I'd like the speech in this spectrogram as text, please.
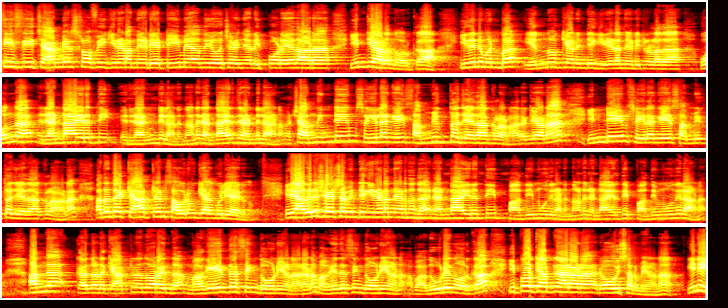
C C champions trophy കിരീടം നേടിയ ടീം ഏതെന്ന് ചോദിച്ചു കഴിഞ്ഞാൽ ഇപ്പോൾ ഏതാണ്? ഇന്ത്യ ആണെന്ന് ഓർക്കുക. ഇതിനു മുൻപ് എന്നൊക്കെയാണ് ഇന്ത്യ കിരീടം നേടിയിട്ടുള്ളത്? ഒന്ന് രണ്ടായിരത്തി രണ്ടിലാണ്. എന്നാണ് രണ്ടായിരത്തി രണ്ടിലാണ്. പക്ഷെ അന്ന് ഇന്ത്യയും ശ്രീലങ്കയും സംയുക്ത ജേതാക്കളാണ്. ആരൊക്കെയാണ്? ഇന്ത്യയും ശ്രീലങ്കയും സംയുക്ത ജേതാക്കളാണ്. അന്നത്തെ ക്യാപ്റ്റൻ സൗരവ് ഗാംഗുലി ആയിരുന്നു ഇനി അതിനുശേഷം ഇന്ത്യ കിരീടം നേടുന്നത് രണ്ടായിരത്തി പതിമൂന്നിലാണ് എന്നാണ് രണ്ടായിരത്തി പതിമൂന്നിലാണ് അന്ന് എന്താണ് ക്യാപ്റ്റൻ എന്ന് പറയുന്നത്? മഹേന്ദ്ര സിംഗ് ധോണിയാണ്. ആരാണ്? മഹേന്ദ്ര സിംഗ് ധോണിയാണ്. അപ്പൊ അതുകൂടി ഓർക്കുക. ഇപ്പോൾ ക്യാപ്റ്റൻ ആരാണ്? രോഹിത് ശർമ്മയാണ്. ഇനി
